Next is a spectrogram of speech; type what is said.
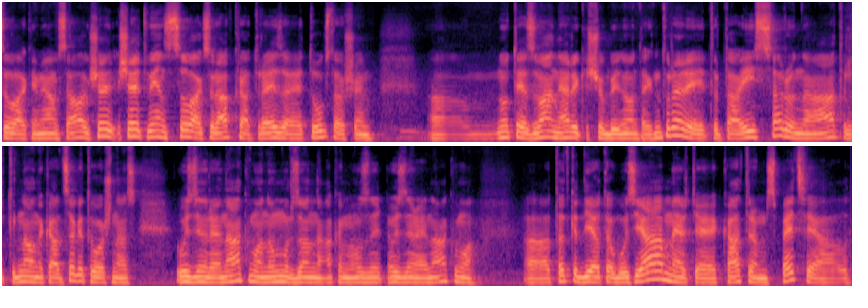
cilvēkiem jāmaksā alga. Šeit, šeit viens cilvēks var apkrāt reizē tūkstošiem. Um, nu, tie zvani arī, kas šobrīd notiek. Nu, tur arī tur tā īsta saruna, ātri, tur nav nekāda sagatavošanās. Uzģenerē nākamo numuru, zvana nākamo, uzģenerē nākamo. Uh, tad, kad jau tev būs jāmērķē katram speciāli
